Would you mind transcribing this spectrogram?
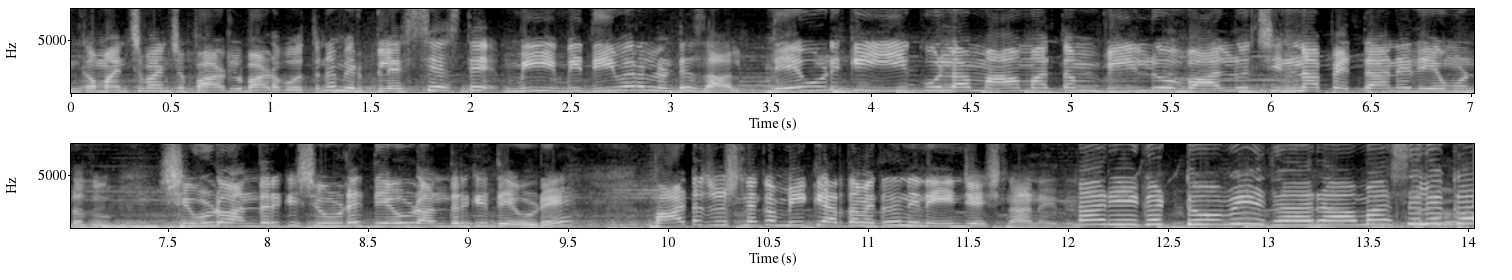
ఇంకా మంచి మంచి పాటలు పాడబోతున్నా. మీరు బ్లెస్ చేస్తే మీ మీ దీవెనలు ఉంటే చాలు. ఎవరికి ఈ కులం ఆ మతం వీళ్ళు వాళ్ళు చిన్న పెద్ద అనేది ఏముండదు శివుడు అందరికీ శివుడే దేవుడు అందరికీ దేవుడే. పాట చూసినాక మీకే అర్థమవుతుంది నేను ఏం చేసిన అనేది. గట్టు మీద రామసులుగానే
